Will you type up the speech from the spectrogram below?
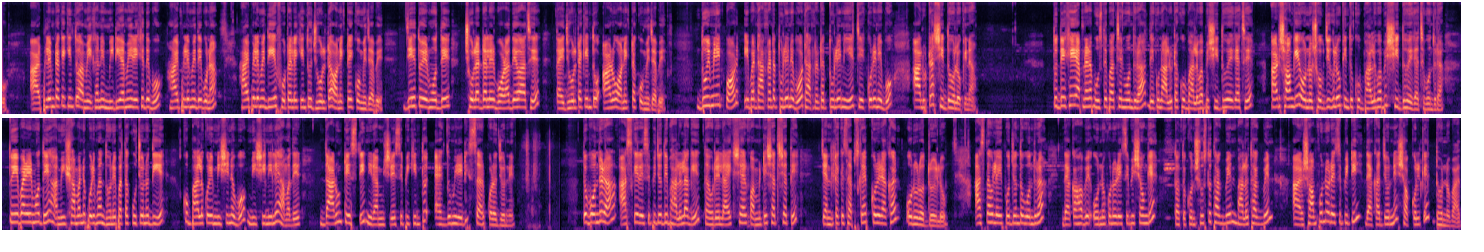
আর ফ্লেমটাকে কিন্তু আমি এখানে মিডিয়ামে রেখে দেব। হাই ফ্লেমে দেব না। হাই ফ্লেমে দিয়ে ফোটালে কিন্তু ঝোলটা অনেকটাই কমে যাবে। যেহেতু এর মধ্যে ছোলার ডালের বড়া দেওয়া আছে, তাই ঝোলটা কিন্তু আরও অনেকটা কমে যাবে। দুই মিনিট পর এবার ঢাকনাটা তুলে নেব। ঢাকনাটা তুলে নিয়ে চেক করে নেব আলুটা সিদ্ধ হলো কিনা। তো দেখেই আপনারা বুঝতে পাচ্ছেন বন্ধুরা, দেখুন আলুটা খুব ভালোভাবে সিদ্ধ হয়ে গেছে। আর সঙ্গে অন্য সবজিগুলোও কিন্তু খুব ভালোভাবে সিদ্ধ হয়ে গেছে বন্ধুরা। তো এবার এর মধ্যে আমি সামান্য পরিমাণ ধনে পাতা কুচনো দিয়ে খুব ভালো করে মিশিয়ে নেব। মিশিয়ে নিলে আমাদের দারুণ টেস্টি নিরামিষ রেসিপি কিন্তু একদমই রেডি সার্ভ করার জন্যে। তো বন্ধুরা, আজকের রেসিপি যদি ভালো লাগে, তাহলে লাইক শেয়ার কমেন্টের সাথে সাথে চ্যানেলটাকে সাবস্ক্রাইব করে রাখার অনুরোধ রইল। আজ তাহলে এই পর্যন্ত বন্ধুরা, দেখা হবে অন্য কোনো রেসিপির সঙ্গে। ততক্ষণ সুস্থ থাকবেন, ভালো থাকবেন, আর সম্পূর্ণ রেসিপিটি দেখার জন্যে সকলকে ধন্যবাদ।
